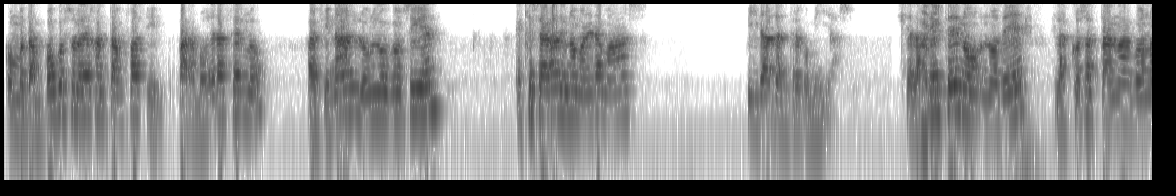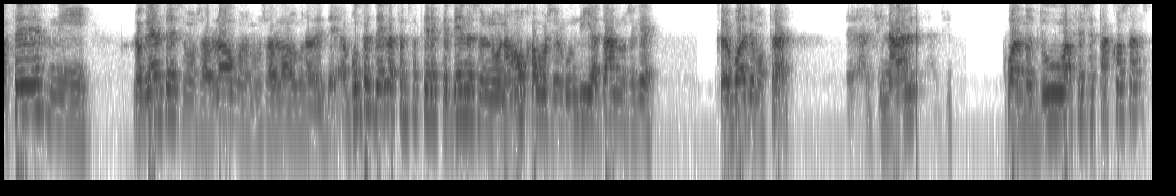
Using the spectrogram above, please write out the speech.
como tampoco se lo dejan tan fácil para poder hacerlo, al final lo único que consiguen es que se haga de una manera más pirata, entre comillas. Que la gente no, no dé las cosas tan a conocer, ni lo que antes hemos hablado, bueno, hemos hablado alguna vez de apúntate las transacciones que tienes en una hoja por si algún día tal, no sé qué, que lo puedas demostrar. Eh, al, final, cuando tú haces estas cosas,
